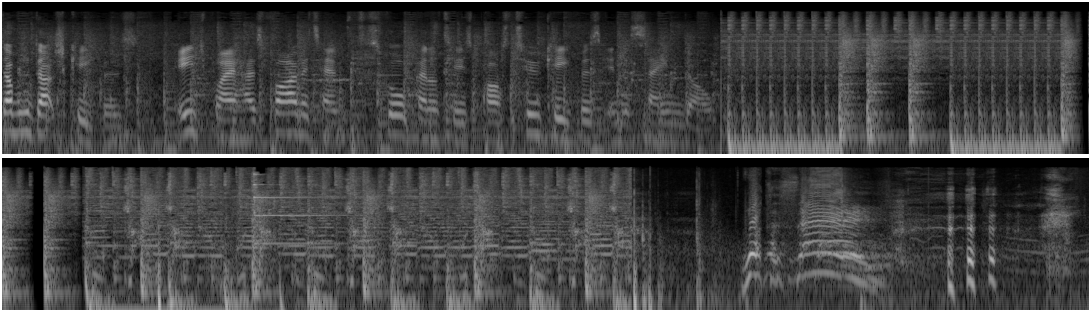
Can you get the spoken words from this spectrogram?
Double Dutch keepers. Each player has five attempts to score penalties past two keepers in the same goal. What a save!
